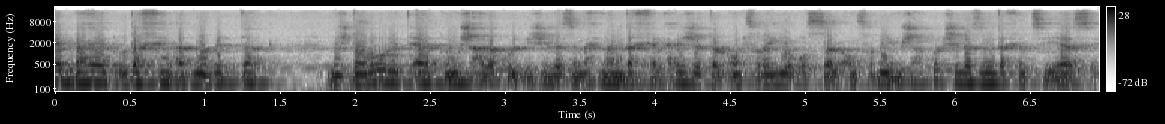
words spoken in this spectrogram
ابعد ودخن قد ما بدك. مش ضروري تقاتل مش على كل شيء لازم إحنا ندخل حجة العنصرية وقصة العنصرية. مش على كل شيء لازم ندخل سياسة.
